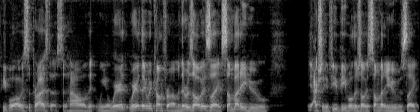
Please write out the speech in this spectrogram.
people always surprised us at how they, you know where where they would come from, and there was always like somebody who actually a few people. There's always somebody who's like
